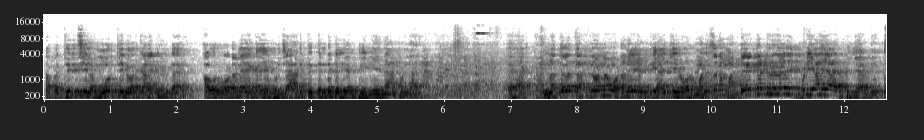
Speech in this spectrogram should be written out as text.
அப்ப திருச்சியில மூர்த்தின்னு ஒரு கலெக்டர் இருந்தார். அவர் உடனே என் கையை பிடிச்சு அடுத்து திண்டுக்கல் எம்பி நீ தான் பண்ணார். கன்னத்தில் கன்னத்துல தட்டணும்னா உடனே எம்பி ஆக்கி ஒரு மனுஷனை மட்டையை கட்டுறதுல இப்படியா இருப்பீங்க? அப்படின்னு.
